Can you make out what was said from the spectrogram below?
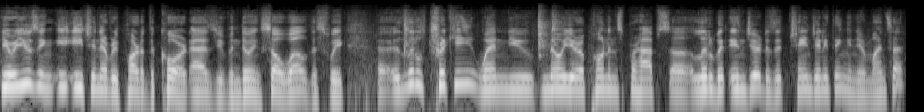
You were using each and every part of the court as you've been doing so well this week. Uh, a little tricky when you know your opponent's perhaps a little bit injured. Does it change anything in your mindset?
